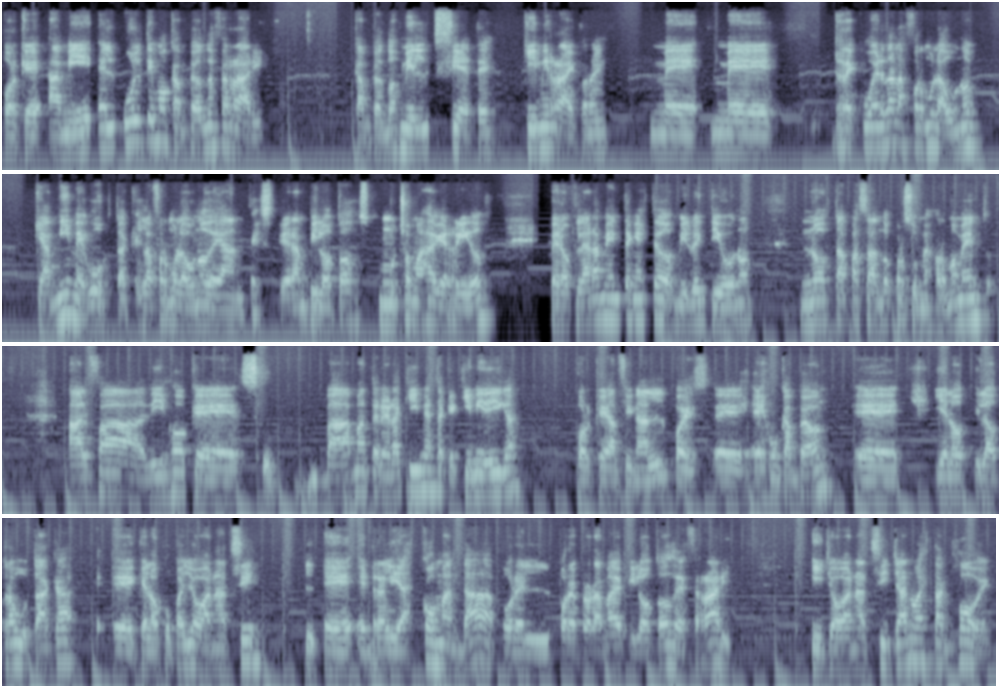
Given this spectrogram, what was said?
porque a mí el último campeón de Ferrari, campeón 2007, Kimi Raikkonen, me, me recuerda la Fórmula 1 que a mí me gusta, que es la Fórmula 1 de antes. Eran pilotos mucho más aguerridos, pero claramente en este 2021 no está pasando por su mejor momento. Alfa dijo que va a mantener a Kimi hasta que Kimi diga, porque al final pues eh, es un campeón. Eh, y, la otra butaca eh, que la ocupa Giovanazzi en realidad es comandada por el, por el programa de pilotos de Ferrari. Y Giovanazzi ya no es tan joven,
